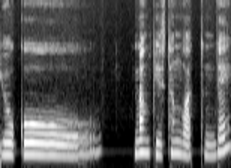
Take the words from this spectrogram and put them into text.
요거랑 비슷한 것 같은데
